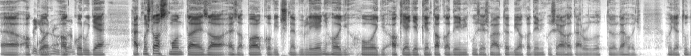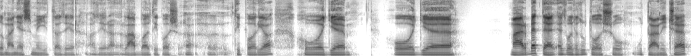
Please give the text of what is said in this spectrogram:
Uh, akkor, igen, akkor ugye, hát most azt mondta ez a, ez a Palkovics nevű lény, hogy, hogy aki egyébként akadémikus, és már a többi akadémikus elhatárolódott tőle, hogy, hogy a tudomány eszméit azért, azért a lábbal tipos, tiporja, hogy hogy már betel, ez volt az utolsó utáni csepp,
